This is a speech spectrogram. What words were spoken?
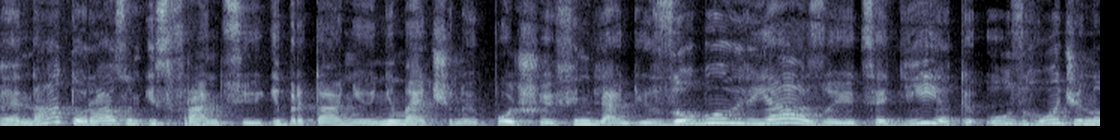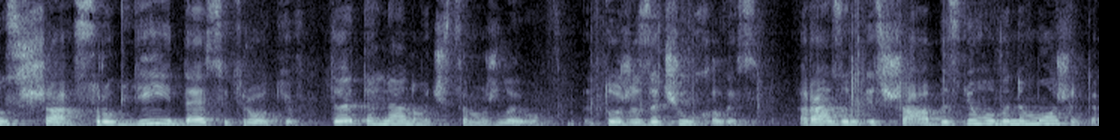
Е, НАТО разом із Францією і Британією, Німеччиною, Польщею, Фінляндією зобов'язуються діяти узгоджено США. Срок дії 10 років. Давайте глянемо, чи це можливо. Теж зачухались разом із США. А без нього ви не можете.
